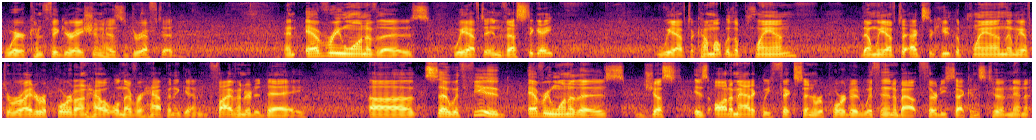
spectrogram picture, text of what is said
where configuration has drifted. And every one of those, we have to investigate, we have to come up with a plan, then we have to execute the plan, then we have to write a report on how it will never happen again, 500 a day. Uh, so with Fugue, every one of those just is automatically fixed and reported within about 30 seconds to a minute.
